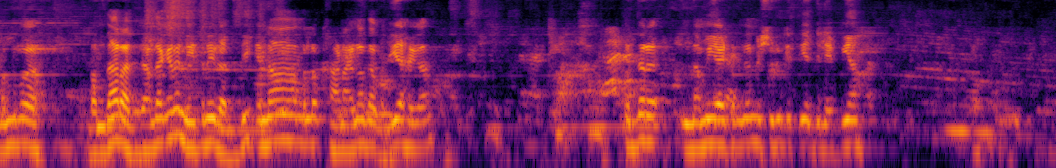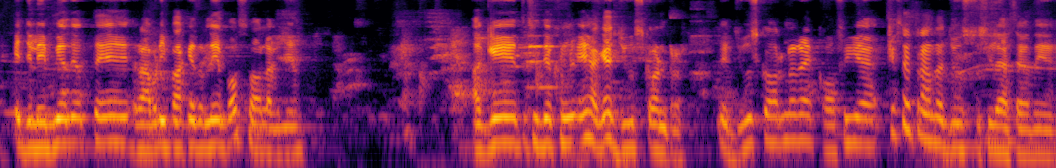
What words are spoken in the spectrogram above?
ਮਤਲਬ ਬੰਦਾ ਰੱਜ ਜਾਂਦਾ, ਕਹਿੰਦਾ ਨੀਤ ਨਹੀਂ ਰੱਜਦੀ। ਇੰਨਾ ਮਤਲਬ ਖਾਣਾ ਇਹਨਾਂ ਦਾ ਵਧੀਆ ਹੈਗਾ। ਇੱਧਰ ਨਵੀਂ ਆਈਟਮ ਨੇ ਸ਼ੁਰੂ ਕੀਤੀ ਹੈ ਜਲੇਬੀਆਂ। ਇਹ ਜਲੇਬੀਆਂ ਦੇ ਉੱਤੇ ਰਾਬੜੀ ਪਾ ਕੇ ਦਿੰਦੇ ਆ, ਬਹੁਤ ਸਵਾਦ ਲੱਗਦੀਆਂ ਅੱਗੇ ਤੁਸੀਂ ਦੇਖੋਗੇ ਇਹ ਹੈਗਾ ਜੂਸ ਕਾਊਂਟਰ ਇਹ ਜੂਸ ਕਾਰਨਰ ਹੈ ਕਾਫੀ ਹੈ, ਕਿਸੇ ਤਰ੍ਹਾਂ ਦਾ ਜੂਸ ਤੁਸੀਂ ਲੈ ਸਕਦੇ ਆ।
